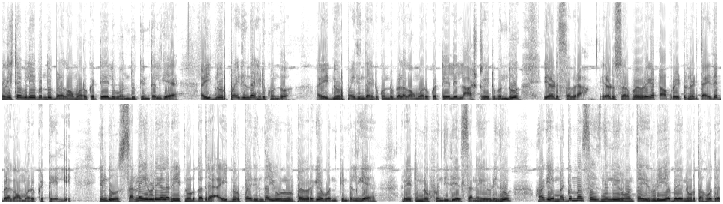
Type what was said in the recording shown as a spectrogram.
ಕನಿಷ್ಠ ಬೆಲೆ ಬಂದು ಬೆಳಗಾವಿ ಮಾರುಕಟ್ಟೆಯಲ್ಲಿ ಒಂದು ಕ್ವಿಂಟಲ್ಗೆ ಐದುನೂರು ರೂಪಾಯಿದಿಂದ ಹಿಡ್ಕೊಂಡು ಐದುನೂರು ರೂಪಾಯಿದಿಂದ ಹಿಡ್ಕೊಂಡು ಬೆಳಗಾವಿ ಮಾರುಕಟ್ಟೆಯಲ್ಲಿ ಲಾಸ್ಟ್ ರೇಟ್ ಬಂದು ಎರಡು ಸಾವಿರ. ಎರಡು ಸಾವಿರ ರೂಪಾಯಿವರೆಗೆ ಟಾಪ್ ರೇಟು ನಡೀತಾ ಇದೆ ಬೆಳಗಾವಿ ಮಾರುಕಟ್ಟೆಯಲ್ಲಿ. ಇಂದು ಸಣ್ಣ ಈರುಳ್ಳಿಗಳ ರೇಟ್ ನೋಡೋದಾದ್ರೆ ಐದುನೂರು ರೂಪಾಯಿದಿಂದ ಏಳ್ನೂರು ರೂಪಾಯಿವರೆಗೆ ಒಂದು ಕ್ವಿಂಟಲ್ಗೆ ರೇಟನ್ನು ಹೊಂದಿದೆ ಸಣ್ಣ ಈರುಳ್ಳಿದು. ಹಾಗೆ ಮಧ್ಯಮ ಸೈಜ್ನಲ್ಲಿ ಇರುವಂಥ ಈರುಳ್ಳಿಯ ಬೆಲೆ ನೋಡ್ತಾ ಹೋದರೆ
